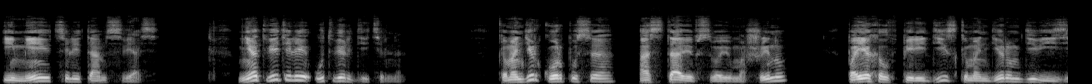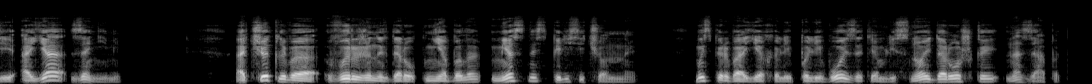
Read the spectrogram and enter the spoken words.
имеется ли там связь. Мне ответили утвердительно. Командир корпуса, оставив свою машину, поехал впереди с командиром дивизии, а я за ними. Отчетливо выраженных дорог не было, местность пересеченная. Мы сперва ехали полевой, затем лесной дорожкой на запад.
